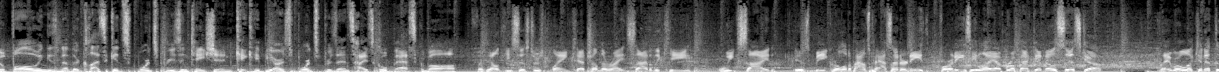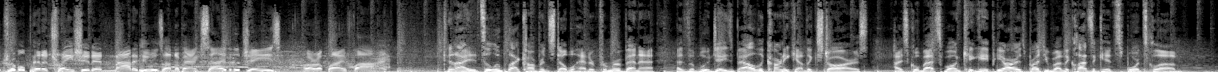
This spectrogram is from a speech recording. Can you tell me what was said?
The following is another Classic Hits sports presentation. KKPR Sports presents high school basketball. The Fidelki sisters playing catch on the right side of the key. Weak side is Meagrel and a bounce pass underneath for an easy layup. Rebecca Nosiska. They were looking at the dribble penetration and not at who was on the backside of the Jays are up by five. Tonight, it's a Loup Platte Conference doubleheader from Ravenna as the Blue Jays battle the Kearney Catholic Stars. High school basketball on KKPR is brought to you by the Classic Hits Sports Club.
